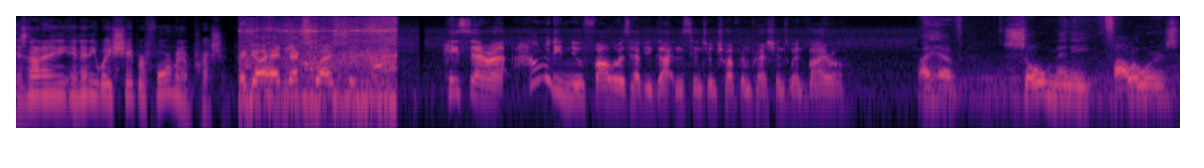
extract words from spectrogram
It's not any, in any way, shape, or form an impression. Okay, go ahead. Next question. Hey, Sarah, how many new followers have you gotten since your Trump impressions went viral? I have so many followers.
